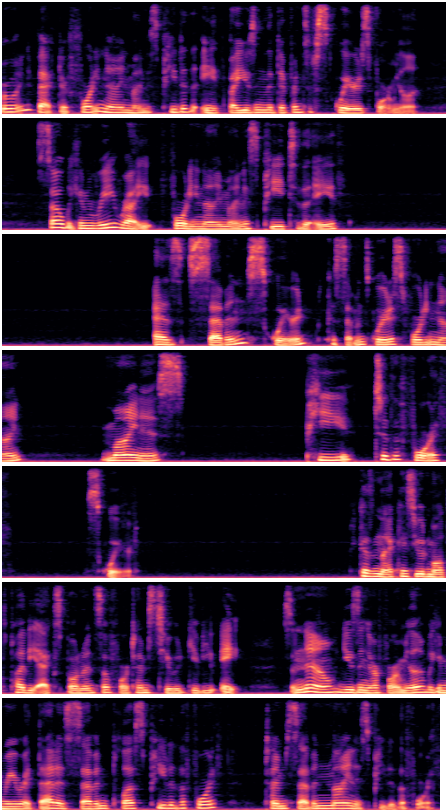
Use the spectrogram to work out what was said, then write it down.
We're going to factor 49 minus p to the 8th by using the difference of squares formula. So we can rewrite 49 minus p to the 8th as 7 squared, because 7 squared is 49, minus p to the 4th squared. Because in that case you would multiply the exponent, so 4 times 2 would give you 8. So now, using our formula, we can rewrite that as 7 plus p to the 4th times 7 minus p to the 4th.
